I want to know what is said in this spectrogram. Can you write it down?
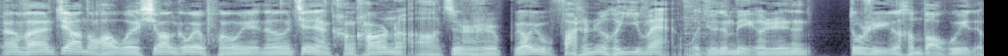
但反正这样的话，我希望各位朋友也能健健康康的啊，就是不要有发生任何意外。我觉得每个人都是一个很宝贵的。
